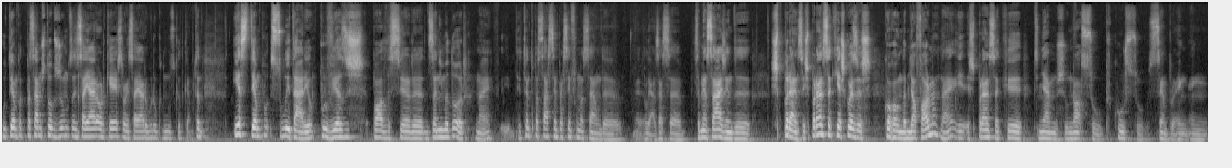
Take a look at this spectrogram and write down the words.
o tempo que passamos todos juntos a ensaiar a orquestra ou a ensaiar o grupo de música de campo. Portanto, esse tempo solitário, por vezes, pode ser eh, desanimador, não é? Eu tento passar sempre essa informação de aliás, essa, essa mensagem de esperança. Esperança que as coisas corram da melhor forma, não é? E esperança que tenhamos o nosso percurso sempre em, em,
